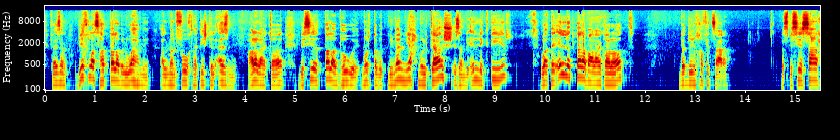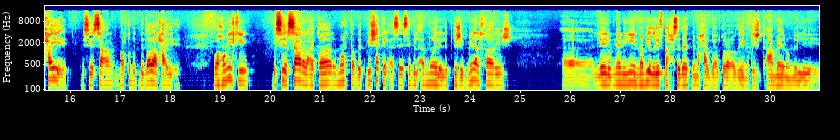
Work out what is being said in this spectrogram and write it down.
فاذا بيخلص هالطلب الوهمي المنفوخ نتيجة الأزمة على العقار بصير الطلب هو مرتبط بمن يحمل كاش اذا بقل كتير. وقت يقل الطلب على العقارات بده ينخفض سعرها. بس بصير سعر حقيقي بصير سعر مرتبط بدولار حقيقي. وهونيك بصير سعر العقار مرتبط بشكل أساسي بالأموال اللي بتجي من الخارج. آه، لبنانيين ما بيقدروا يفتحوا حسابات بمحل بهالكره الأرضية نتيجة أعمالهم اللي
